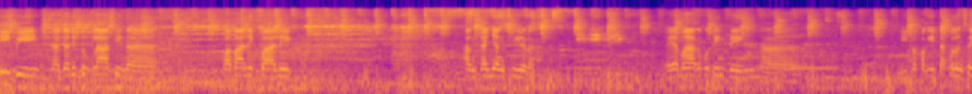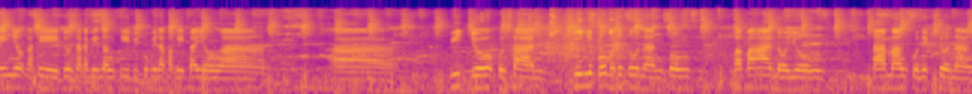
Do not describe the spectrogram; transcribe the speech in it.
TV na ganitong klase na pabalik-balik ang kanyang sira. Kaya mga kabuting-ting, ah, ipapakita ko lang sa inyo kasi doon sa kabilang TV ko pinapakita yung ah, ah, video kung saan doon nyo po matutunan kung papaano yung tamang connection ng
